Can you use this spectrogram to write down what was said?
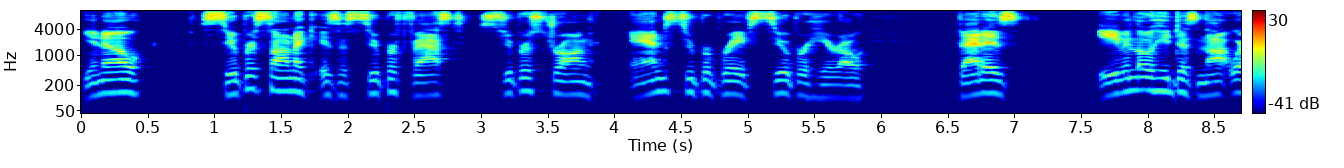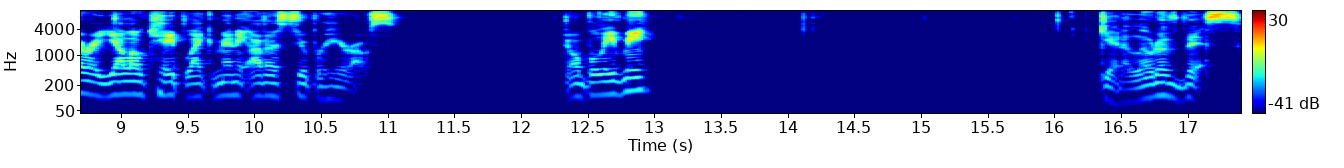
You know, Super Sonic is a super fast, super strong, and super brave superhero. That is, even though he does not wear a yellow cape like many other superheroes. Don't believe me? Get a load of this.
